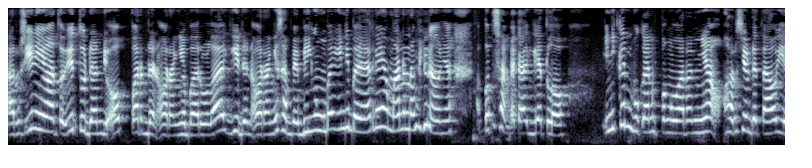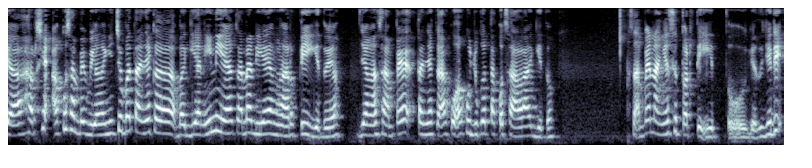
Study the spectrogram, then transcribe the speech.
harus ini atau itu dan dioper dan orangnya baru lagi dan orangnya sampai bingung bang ini bayarnya yang mana nominalnya? Aku tuh sampai kaget loh. Ini kan bukan pengeluarannya harusnya udah tahu ya. Harusnya aku sampai bilangin coba tanya ke bagian ini ya karena dia yang ngerti gitu ya. Jangan sampai tanya ke aku aku juga takut salah gitu sampai nanya seperti itu gitu. Jadi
